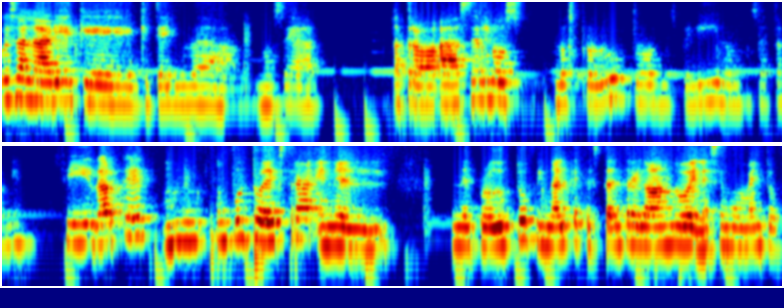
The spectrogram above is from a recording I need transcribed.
pues al área que, que te ayuda, no sé, a, a, a hacer los, los productos, los pedidos, o sea, también. Sí, darte un, un punto extra en el, en el producto final que te está entregando en ese momento,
